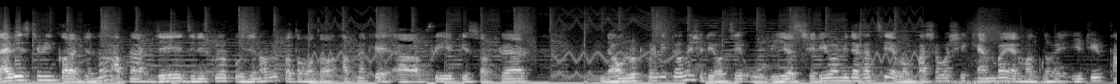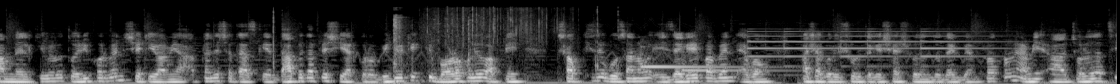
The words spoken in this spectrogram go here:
লাইভ স্ট্রিমিং করার জন্য আপনার যে জিনিসগুলোর প্রয়োজন হবে, প্রথমত আপনাকে ফ্রি একটি সফটওয়্যার ডাউনলোড করে নিতে হবে, সেটি হচ্ছে ওবিএস সেটিও আমি দেখাচ্ছি এবং পাশাপাশি ক্যানভা এর মাধ্যমে ইউটিউব থামনেল কীভাবে তৈরি করবেন, সেটিও আমি আপনাদের সাথে আজকে ধাপে ধাপে শেয়ার করব। ভিডিওটি একটি বড় হলেও আপনি সবকিছু গোছানো এই জায়গায় পাবেন এবং আশা করি শুরু থেকে শেষ পর্যন্ত দেখবেন। প্রথমে আমি চলে যাচ্ছি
